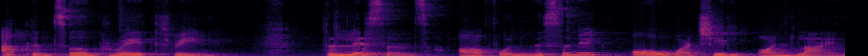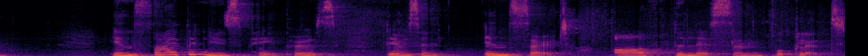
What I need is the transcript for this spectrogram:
up until grade 3. The lessons are for listening or watching online. Inside the newspapers, there is an insert of the lesson booklet.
